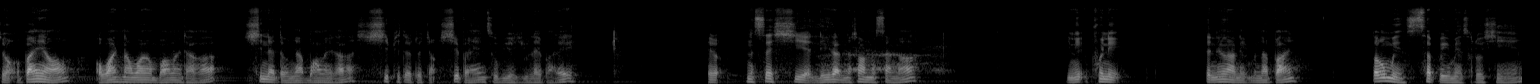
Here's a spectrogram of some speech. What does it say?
ကျွန်တော်အပိုင်းအောင်အဝိုင်းနှောင်းဝိုင်းအောင်ပေါင်းလိုက်တာက8နဲ့3ညပေါင်းလိုက်တာ8ဖြစ်တဲ့အတွက်ကြောင့်8ပိုင်းဆိုပြီးတော့ယူလိုက်ပါတယ်အဲ့တော့28ရက်4လ2025ဒီနေ့အဖွင့်နေ့တနင်္လာနေ့မနက်ပိုင်း 3မင်ဆက်ပေးမယ်ဆိုလို့ရှိရင်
